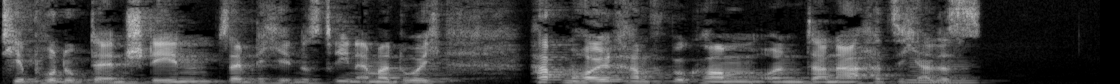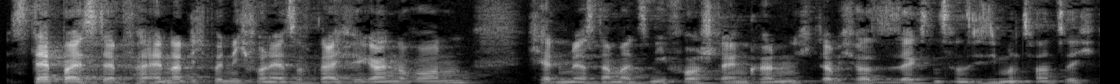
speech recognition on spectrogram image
Tierprodukte entstehen, sämtliche Industrien einmal durch, habe einen Heulkrampf bekommen und danach hat sich mhm. alles Step by Step verändert. Ich bin nicht von jetzt auf gleich vegan geworden. Ich hätte mir das damals nie vorstellen können. Ich glaube, ich war 26, 27.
